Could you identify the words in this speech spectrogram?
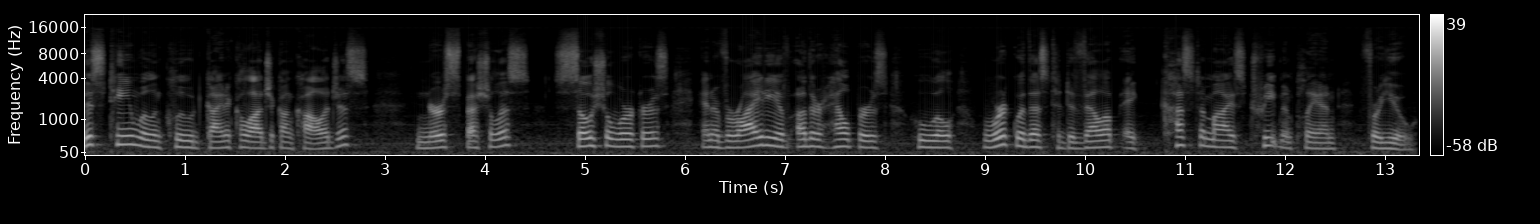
This team will include gynecologic oncologists, nurse specialists, social workers, and a variety of other helpers who will work with us to develop a customized treatment plan for you.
